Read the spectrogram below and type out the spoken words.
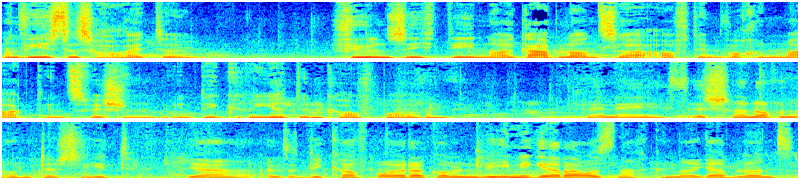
Und wie ist es heute? Fühlen sich die Neugablonzer auf dem Wochenmarkt inzwischen integriert in Kaufbeuren? Nee, nee, es ist schon noch ein Unterschied. Ja, also die Kaufbeurer kommen weniger raus nach Neugablons.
